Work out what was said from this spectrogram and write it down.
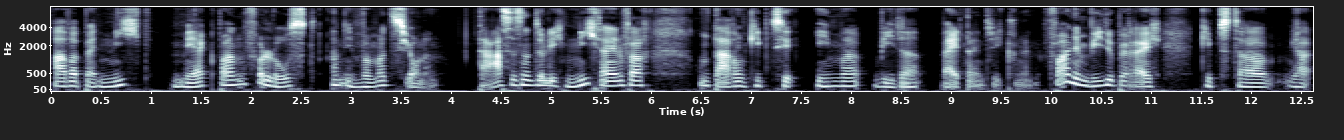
aber bei nicht merkbaren Verlust an Informationen. Das ist natürlich nicht einfach und darum gibt es hier immer wieder Weiterentwicklungen. Vor allem im Videobereich gibt es da ja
